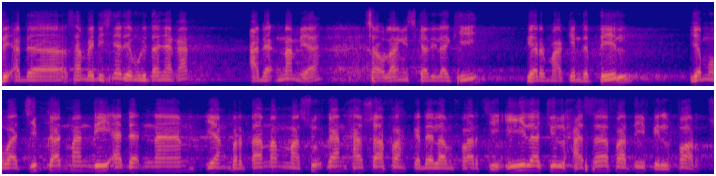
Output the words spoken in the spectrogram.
Jadi ada sampai di sini ada yang mau ditanyakan? Ada enam ya. Saya ulangi sekali lagi biar makin detil. Yang mewajibkan mandi ada enam. Yang pertama memasukkan hasafah ke dalam farji. Ilajul hasafati fil farj.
